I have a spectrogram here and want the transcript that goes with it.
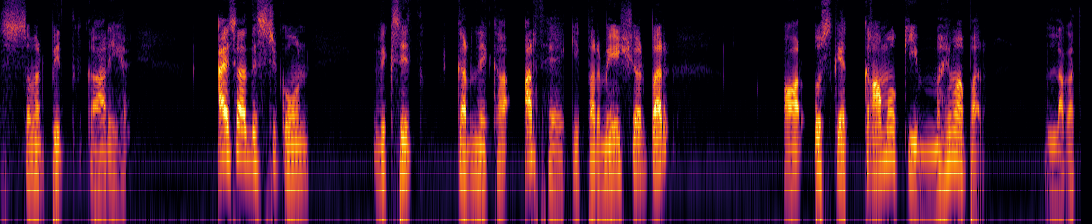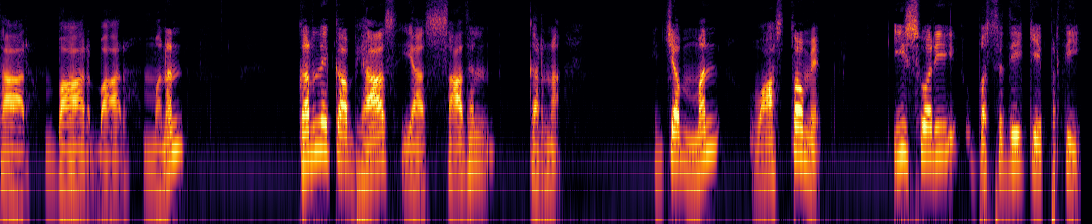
समर्पित कार्य है। ऐसा दृष्टिकोण विकसित करने का अर्थ है कि परमेश्वर पर और उसके कामों की महिमा पर लगातार बार बार मनन, करने का अभ्यास या साधन करना। जब मन वास्तव में ईश्वरीय उपस्थिति के प्रति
